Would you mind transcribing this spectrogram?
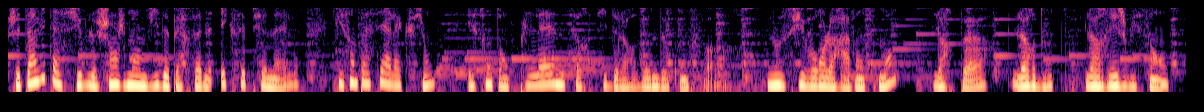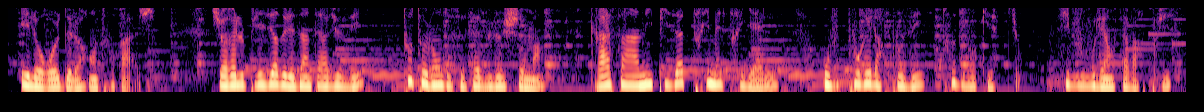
Je t'invite à suivre le changement de vie de personnes exceptionnelles qui sont passées à l'action et sont en pleine sortie de leur zone de confort. Nous suivrons leur avancement, leurs peurs, leurs doutes, leurs réjouissances et le rôle de leur entourage. J'aurai le plaisir de les interviewer tout au long de ce fabuleux chemin grâce à un épisode trimestriel où vous pourrez leur poser toutes vos questions. Si vous voulez en savoir plus,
